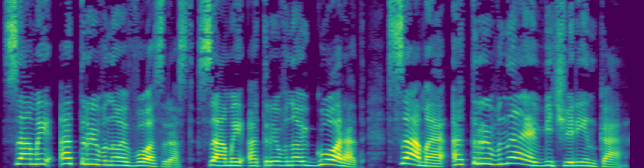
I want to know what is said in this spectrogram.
Самый отрывной возраст, самый отрывной город, самая отрывная вечеринка!»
